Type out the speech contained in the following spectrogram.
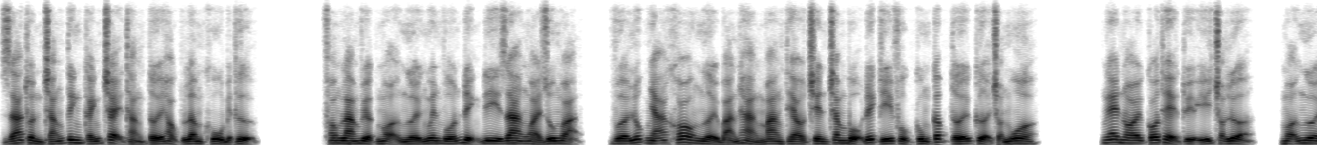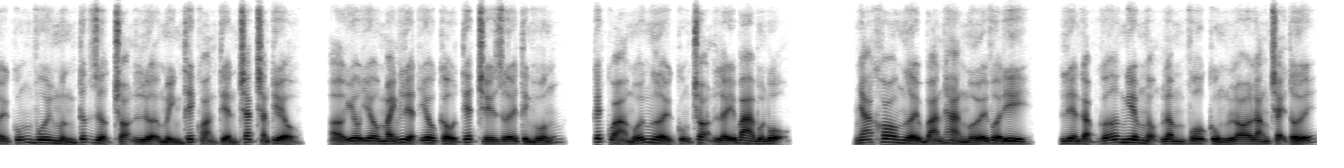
giá thuần trắng tinh cánh chạy thẳng tới học lâm khu biệt thự. Phòng làm việc mọi người nguyên vốn định đi ra ngoài dung loạn vừa lúc nhã kho người bán hàng mang theo trên trăm bộ đích ý phục cung cấp tới cửa chọn mua. Nghe nói có thể tùy ý chọn lựa mọi người cũng vui mừng tức dược chọn lựa mình thích khoản tiền chắc chắn kiểu, ở yêu yêu mãnh liệt yêu cầu tiết chế dưới tình huống, kết quả mỗi người cũng chọn lấy ba bốn bộ. Nhã kho người bán hàng mới vừa đi, liền gặp gỡ nghiêm mộng lâm vô cùng lo lắng chạy tới,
